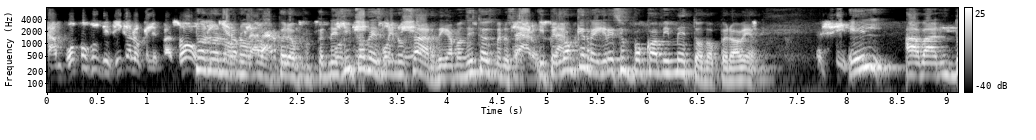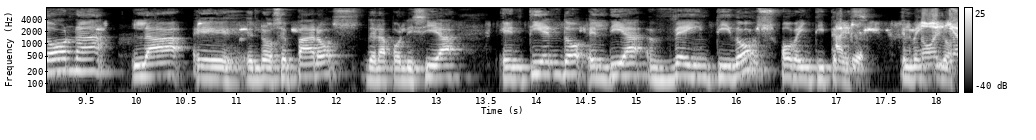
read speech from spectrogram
tampoco justifica lo que le pasó. No, no, no, no, pero necesito desmenuzar, digamos, necesito desmenuzar. y perdón que regrese un poco a mi método, pero a ver. Él abandona la, eh, los separos de la policía entiendo, el día 22 o 23. El No, el día,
